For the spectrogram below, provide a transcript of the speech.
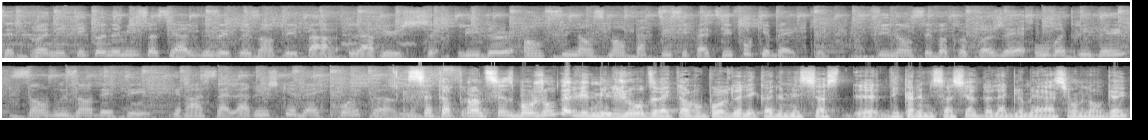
Cette chronique économie sociale vous est présentée par La Ruche, leader en financement participatif au Québec. Financez votre projet ou votre idée sans vous endetter grâce à laruchequebec.com. 7h36. Bonjour David Miljour, directeur au pôle de l'économie euh, d'économie sociale de l'agglomération de Longueuil.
